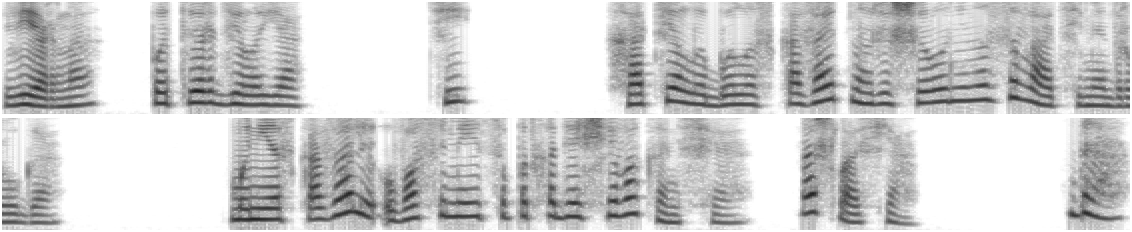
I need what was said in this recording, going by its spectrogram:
«Верно», — подтвердила я. «Ти». Хотела было сказать, но решила не называть имя друга. «Мне сказали, у вас имеется подходящая вакансия. Нашлась я». «Да,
